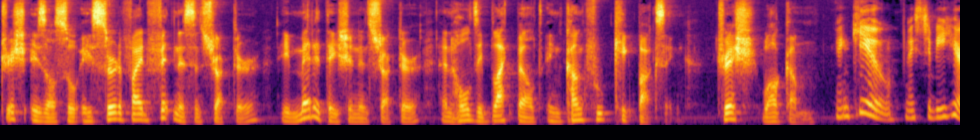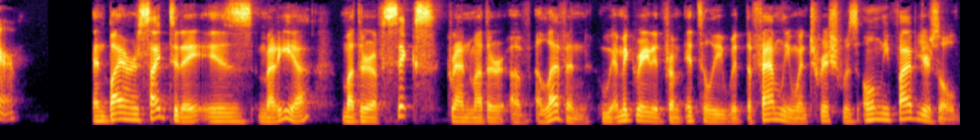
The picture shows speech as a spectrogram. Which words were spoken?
Trish is also a certified fitness instructor, a meditation instructor, and holds a black belt in Kung Fu kickboxing. Trish, welcome. Thank you. Nice to be here. And by her side today is Maria, mother of six, grandmother of 11, who emigrated from Italy with the family when Trish was only five years old.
